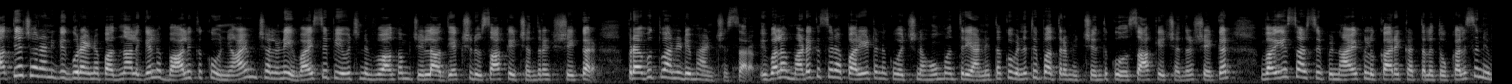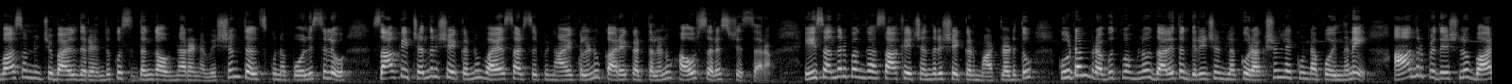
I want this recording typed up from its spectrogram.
అత్యాచారానికి గురైన పద్నాలుగేళ్ళ బాలికకు న్యాయం చేయాలని వైసీపీ యువజన విభాగం జిల్లా అధ్యక్షుడు సాకే చంద్రశేఖర్ ప్రభుత్వాన్ని డిమాండ్ చేశారు. ఇవాళ మడకసిర పర్యటనకు వచ్చిన హోంమంత్రి అనితకు వినతి పత్రం ఇచ్చేందుకు సాకే చంద్రశేఖర్ వైఎస్ఆర్సీపీ నాయకులు కార్యకర్తలతో కలిసి నివాసం నుంచి బయలుదేరేందుకు సిద్ధంగా ఉన్నారన్న విషయం తెలుసుకున్న పోలీసులు సాకే చంద్రశేఖర్ను వైఎస్ఆర్సీపీ నాయకులను కార్యకర్తలను హౌస్ అరెస్ట్ చేశారు. ఈ సందర్భంగా సాకే చంద్రశేఖర్ మాట్లాడుతూ కూటమి ప్రభుత్వంలో దళిత గిరిజనులకు రక్షణ లేకుండా పోయిందని ఆంధ్రప్రదేశ్లో భారత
